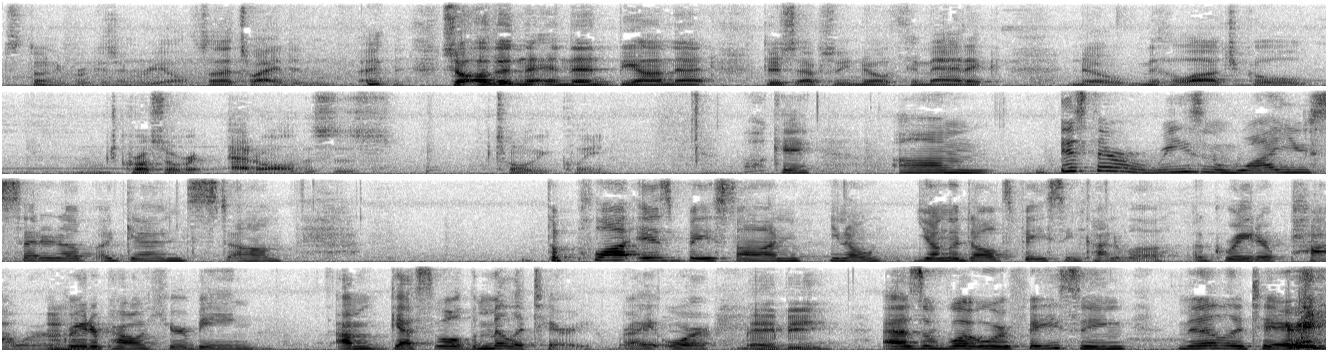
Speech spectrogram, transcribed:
Stony Brook isn't real. So that's why I didn't. I, so other than that, and then beyond that, there's absolutely no thematic, no mythological crossover at all. This is totally clean. Okay. Um, is there a reason why you set it up against? Um, the plot is based on you know young adults facing kind of a, a greater power. A greater power here being, I'm guessing, well, the military, right? Or Maybe. as of what we're facing, military.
